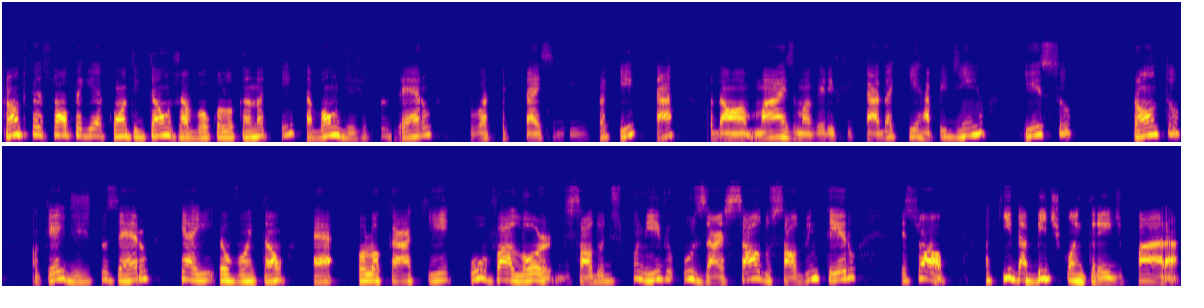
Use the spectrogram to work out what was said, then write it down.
Pronto, pessoal, peguei a conta, então, já vou colocando aqui, tá bom? Dígito zero, eu vou até tirar esse dígito aqui, tá? Vou dar uma, mais uma verificada aqui, rapidinho, isso, pronto, ok? Dígito zero, e aí eu vou então é, colocar aqui o valor de saldo disponível, usar saldo, saldo inteiro. Pessoal, aqui da Bitcoin Trade para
